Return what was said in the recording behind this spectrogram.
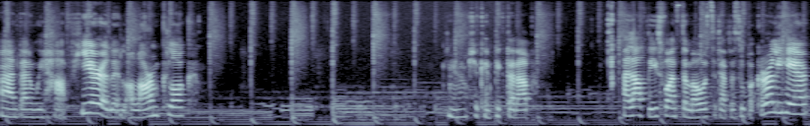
And then we have here a little alarm clock. Know, if you can pick that up. I love these ones the most that have the super curly hair.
